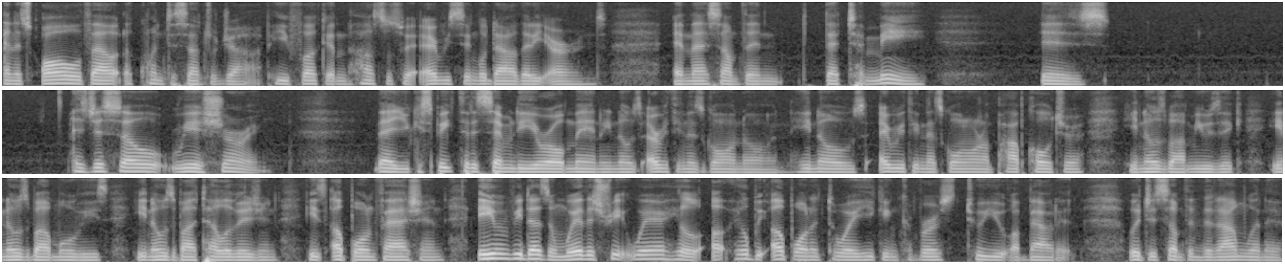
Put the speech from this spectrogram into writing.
and it's all without a quintessential job. He fucking hustles for every single dollar that he earns, and that's something that to me is is just so reassuring that you can speak to the 70 year old man he knows everything that's going on. He knows everything that's going on in pop culture. He knows about music. He knows about movies. He knows about television. He's up on fashion. Even if he doesn't wear the streetwear he'll uh, he'll be up on it to where he can converse to you about it which is something that i'm going to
